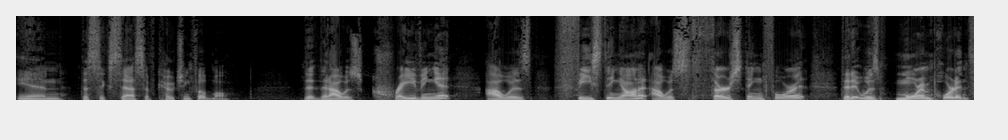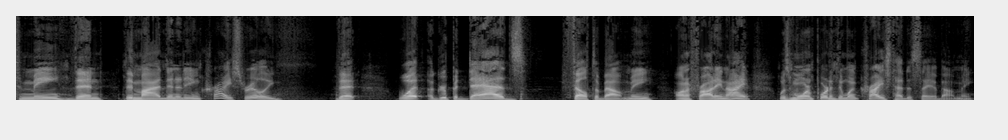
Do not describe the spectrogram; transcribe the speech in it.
in the success of coaching football. That, that I was craving it, I was feasting on it, I was thirsting for it, that it was more important to me than, than my identity in Christ, really. That what a group of dads felt about me on a Friday night was more important than what Christ had to say about me.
